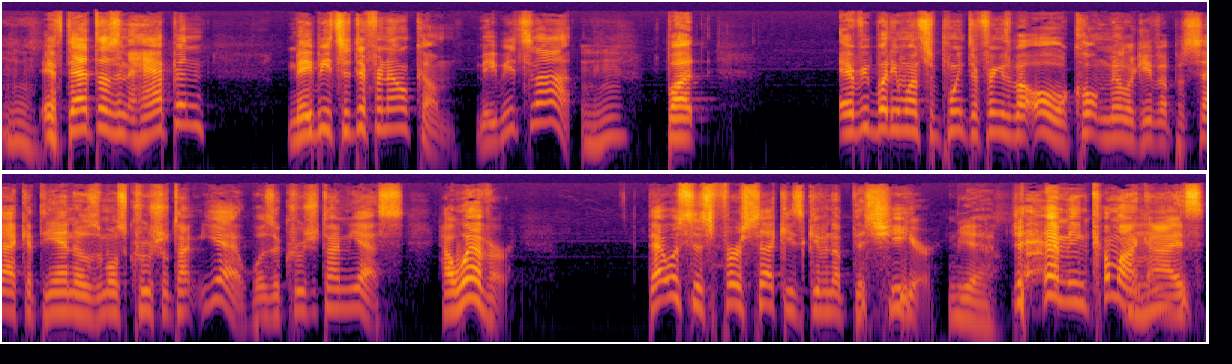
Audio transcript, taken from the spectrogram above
Mhm. If that doesn't happen, maybe it's a different outcome. Maybe it's not. Mm-hmm. But everybody wants to point their fingers about, oh, well, Kolton Miller gave up a sack at the end. It was the most crucial time. Yeah, was it crucial time? Yes. However, that was his first sack he's given up this year. Yeah. I mean, come on, guys.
